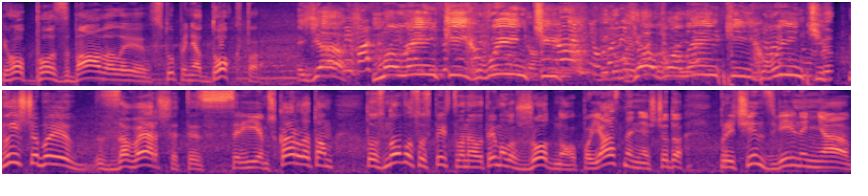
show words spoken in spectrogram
його позбавили ступеня доктора. Я маленький гвинтик. Я маленький гвинтик. Ну і щоб завершити з Сергієм Шкарлетом, то знову суспільство не отримало жодного пояснення щодо причин звільнення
